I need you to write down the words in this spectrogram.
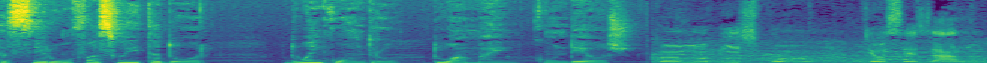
a ser um facilitador do encontro do homem com Deus. Como bispo diocesano,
